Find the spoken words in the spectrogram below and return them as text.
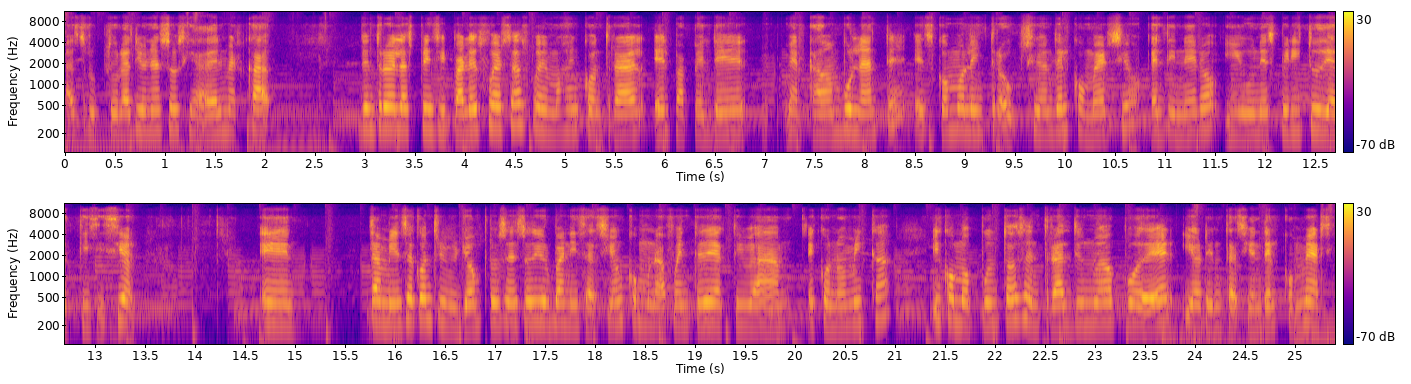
a estructuras de una sociedad del mercado. Dentro de las principales fuerzas podemos encontrar el papel de mercado ambulante, es como la introducción del comercio, el dinero y un espíritu de adquisición eh, también se contribuyó a un proceso de urbanización como una fuente de actividad económica y como punto central de un nuevo poder y orientación del comercio,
